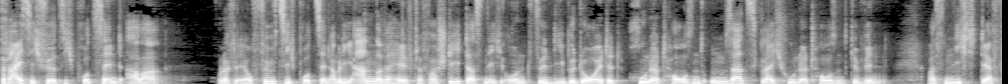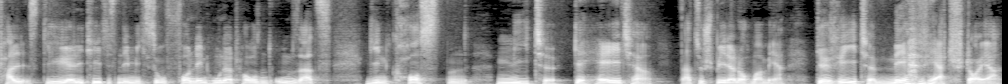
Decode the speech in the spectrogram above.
30, 40 Prozent, aber oder vielleicht auch 50 Prozent, aber die andere Hälfte versteht das nicht und für die bedeutet 100.000 Umsatz gleich 100.000 Gewinn, was nicht der Fall ist. Die Realität ist nämlich so, von den 100.000 Umsatz gehen Kosten, Miete, Gehälter, dazu später nochmal mehr, Geräte, Mehrwertsteuer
